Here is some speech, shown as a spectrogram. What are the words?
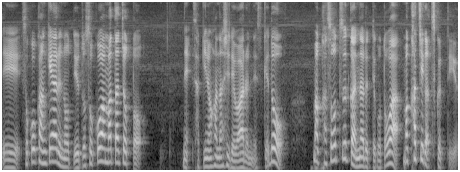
で、そこ関係あるのっていうと、そこはまたちょっと、ね、先の話ではあるんですけど、まあ仮想通貨になるってことは、まあ価値がつくっていう。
